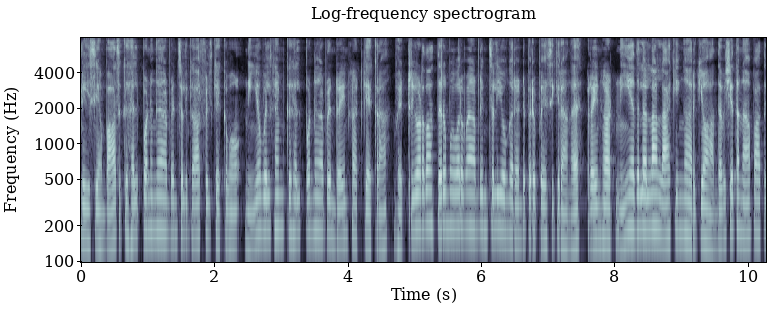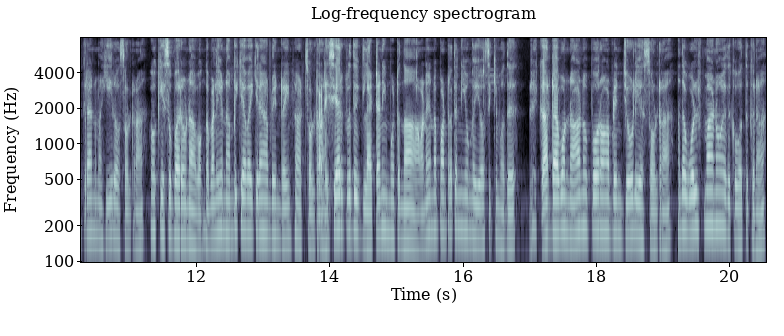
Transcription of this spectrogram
ப்ளீஸ் என் பாஸுக்கு ஹெல்ப் பண்ணுங்க அப்படின்னு சொல்லி கார்ஃபீல்டு கேட்கவும் நீயும் வில்ஹேம்க்கு ஹெல்ப் பண்ணு அப்படின்னு ரெயின் ஹார்ட் கேட்குறான். வெற்றியோட தான் திரும்ப வருவேன் அப்படின்னு சொல்லி இவங்க ரெண்டு பேரும் பேசிக்கிறாங்க. ரெயின்ஹார்ட் நீ எதுலெல்லாம் லேக்கிங்கா இருக்கியோ அந்த விஷயத்த நான் பாத்துக்கிறேன் நம்ம ஹீரோ சொல்றான். ஓகே சுபாரு நான் உங்க மேலேயும் நம்பிக்கை வைக்கிறேன் அப்படின்னு ரெயின் சொல்கிறான் சொல்றான். கடைசியா இருக்கிறது கிளட்டனி மட்டும்தான். அவனை என்ன பண்றதுன்னு இவங்க யோசிக்கும் போது ரெக்கார்டாவும் நானும் போறோம் அப்படின்னு ஜோலியை சொல்றான். அந்த ஒல்ஃப்மேனும் இதுக்கு ஒத்துக்கிறான்.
